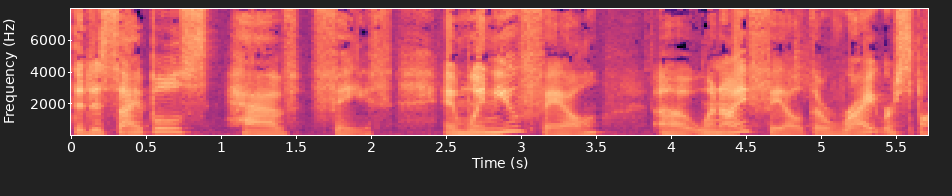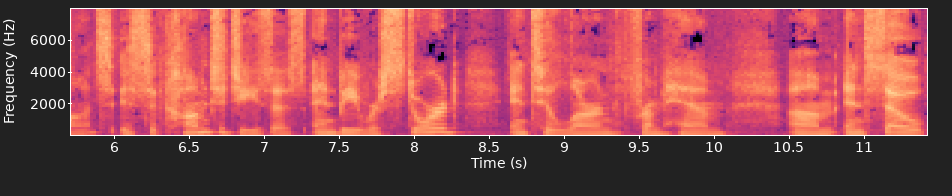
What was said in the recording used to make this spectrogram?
The disciples have faith, and when you fail, uh, when I fail, the right response is to come to Jesus and be restored and to learn from Him. Um, and so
